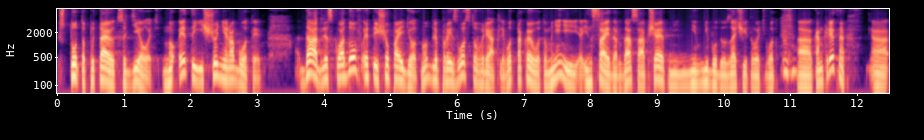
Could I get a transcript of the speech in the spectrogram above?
что-то пытаются делать, но это еще не работает. Да, для складов это еще пойдет, но для производства вряд ли. Вот такое вот мнение инсайдер, да, сообщает, не, не, не буду зачитывать вот uh-huh. а, конкретно. А,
